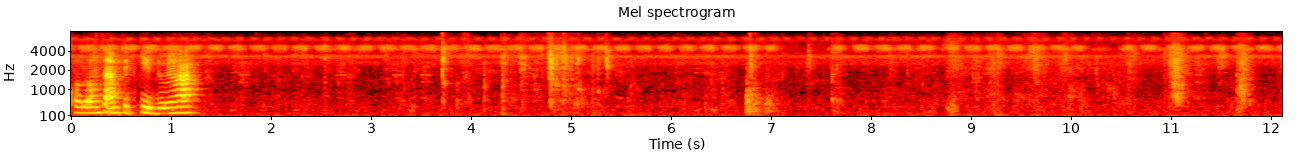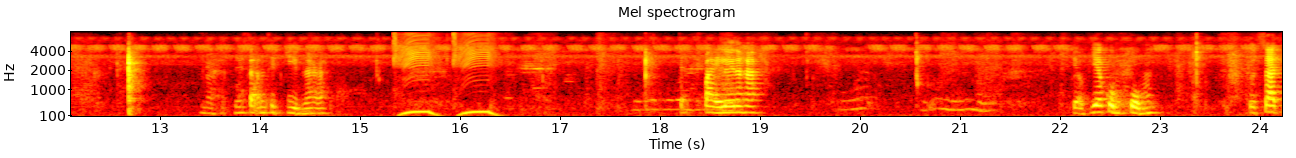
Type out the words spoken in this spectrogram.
ขอลองสามสิบกีบดูนะคะ นะนี่สามสิบกีบนะคะจัดไปเลยนะคะ เดี๋ยวเพี้ยขมๆรสชาติ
